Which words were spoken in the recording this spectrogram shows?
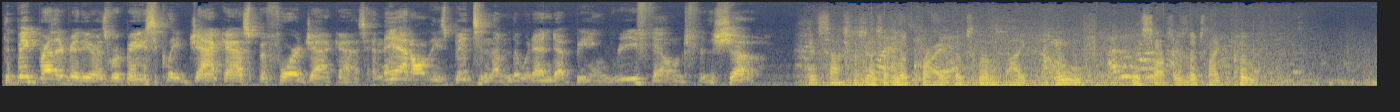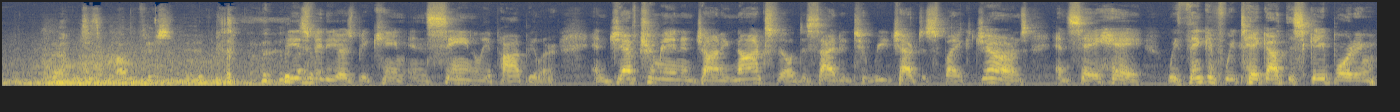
The Big Brother videos were basically Jackass before Jackass, and they had all these bits in them that would end up being refilmed for the show. This sausage doesn't look right. It looks a little like poop. The sausage looks like poop. Just pump fish, dude. These videos became insanely popular, and Jeff Tremaine and Johnny Knoxville decided to reach out to Spike Jonze and say, hey, we think if we take out the skateboarding,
